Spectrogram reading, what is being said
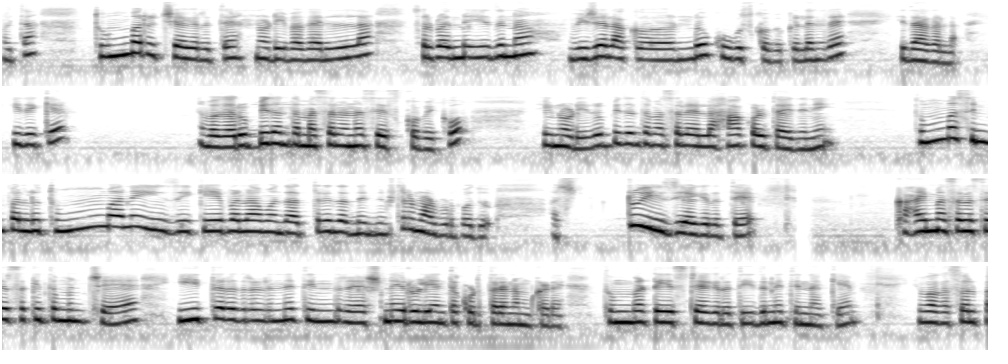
ಆಯಿತಾ? ತುಂಬ ರುಚಿಯಾಗಿರುತ್ತೆ. ನೋಡಿ ಇವಾಗ ಎಲ್ಲ ಸ್ವಲ್ಪ ಆದಮೇಲೆ ಇದನ್ನು ವಿಜಲ್ ಹಾಕ್ಕೊಂಡು ಕೂಗಿಸ್ಕೋಬೇಕು. ಇಲ್ಲಾಂದರೆ ಇದಾಗಲ್ಲ. ಇದಕ್ಕೆ ಇವಾಗ ರುಬ್ಬಿದಂಥ ಮಸಾಲನ ಸೇರಿಸ್ಕೋಬೇಕು ಈಗ ನೋಡಿ ರುಬ್ಬಿದಂಥ ಮಸಾಲೆ ಎಲ್ಲ ಹಾಕ್ಕೊಳ್ತಾ ಇದ್ದೀನಿ. ತುಂಬ ಸಿಂಪಲ್ಲು ತುಂಬಾ ಈಸಿ ಕೇವಲ ಒಂದು ಹತ್ತರಿಂದ ಹದಿನೈದು ನಿಮಿಷದಲ್ಲಿ ಮಾಡಿಬಿಡ್ಬೋದು. ಅಷ್ಟು ಈಸಿಯಾಗಿರುತ್ತೆ ಕಾಯಿ ಮಸಾಲೆ ಸೇರ್ಸೋಕ್ಕಿಂತ ಮುಂಚೆ ಈ ಥರದ್ರಲ್ಲೇ ತಿಂದರೆ ಅಷ್ಟೇ ಈರುಳ್ಳಿ ಅಂತ ಕೊಡ್ತಾರೆ ನಮ್ಮ ಕಡೆ. ತುಂಬ ಟೇಸ್ಟಿಯಾಗಿರುತ್ತೆ ಇದನ್ನೇ ತಿನ್ನೋಕ್ಕೆ. ಇವಾಗ ಸ್ವಲ್ಪ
